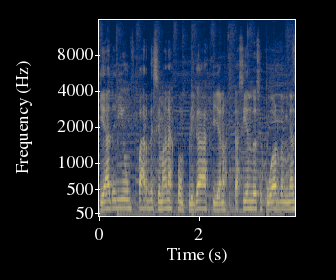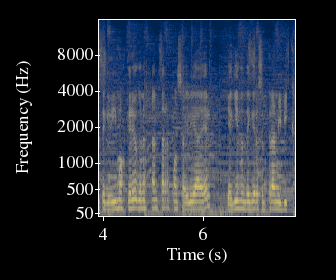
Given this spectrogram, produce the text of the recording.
que ha tenido un par de semanas complicadas, que ya no está siendo ese jugador dominante que vimos. Creo que no es tanta responsabilidad de él. Y aquí es donde quiero centrar mi pick.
